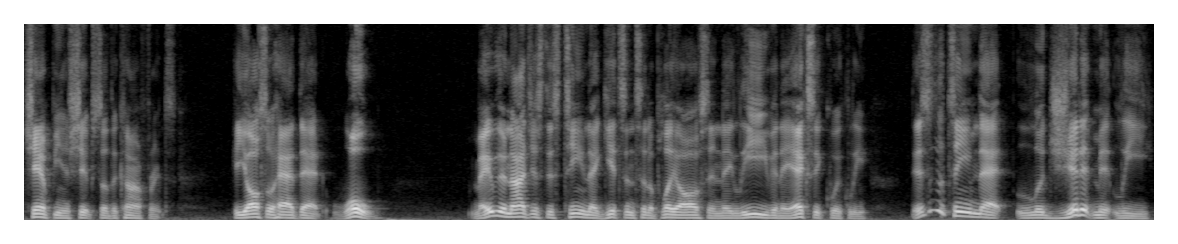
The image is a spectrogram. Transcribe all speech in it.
championships of the conference, he also had that, whoa, maybe they're not just this team that gets into the playoffs and they leave and they exit quickly. this is a team that legitimately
